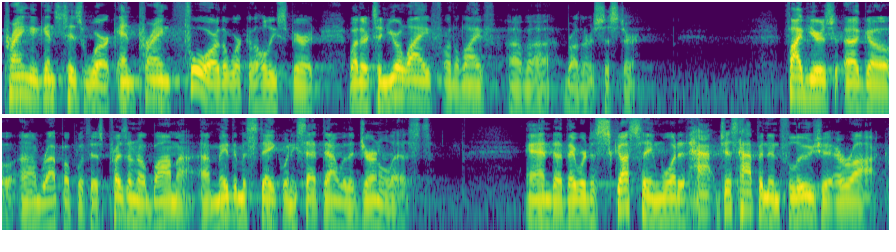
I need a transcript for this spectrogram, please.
praying against his work, and praying for the work of the Holy Spirit, whether it's in your life or the life of a brother or sister. Five years ago, wrap up with this, President Obama uh, made the mistake when he sat down with a journalist, and uh, they were discussing what had ha- just happened in Fallujah, Iraq.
